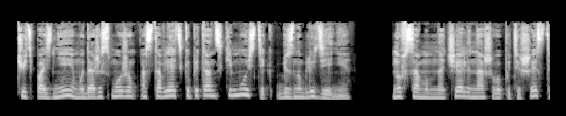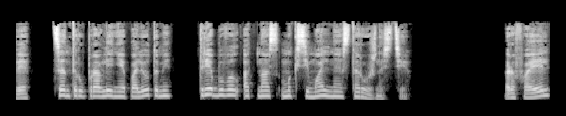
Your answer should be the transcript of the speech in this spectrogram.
Чуть позднее мы даже сможем оставлять капитанский мостик без наблюдения. Но в самом начале нашего путешествия Центр управления полетами требовал от нас максимальной осторожности. Рафаэль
